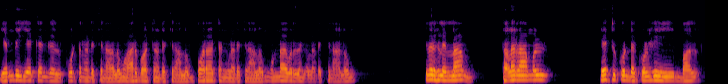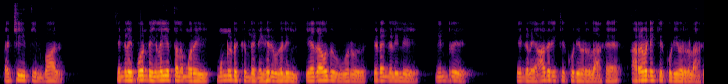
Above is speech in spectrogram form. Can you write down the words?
எந்த இயக்கங்கள் கூட்டம் நடத்தினாலும் ஆர்ப்பாட்டம் நடத்தினாலும் போராட்டங்கள் நடத்தினாலும் உண்ணாவிரதங்கள் நடத்தினாலும் இவர்களெல்லாம் தளராமல் ஏற்றுக்கொண்ட கொள்கையின்பால் லட்சியத்தின்பால் எங்களை போன்ற இளைய தலைமுறை முன்னெடுக்கின்ற நிகழ்வுகளில் ஏதாவது ஒரு இடங்களிலே நின்று எங்களை ஆதரிக்கக்கூடியவர்களாக அரவணைக்கக்கூடியவர்களாக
